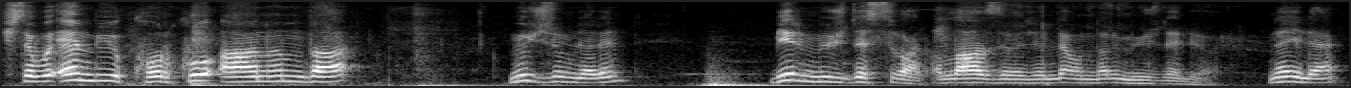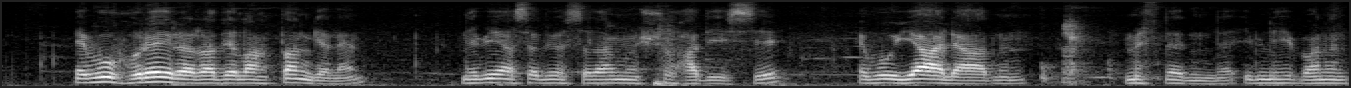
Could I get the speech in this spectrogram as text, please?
İşte bu en büyük korku anında mücrimlerin bir müjdesi var. Allah Azze ve Celle onları müjdeliyor. Neyle? Ebu Hureyre radıyallahu anh'tan gelen Nebi Aleyhisselam'ın şu hadisi Ebu Yala'nın müsnedinde, İbn-i Hibban'ın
